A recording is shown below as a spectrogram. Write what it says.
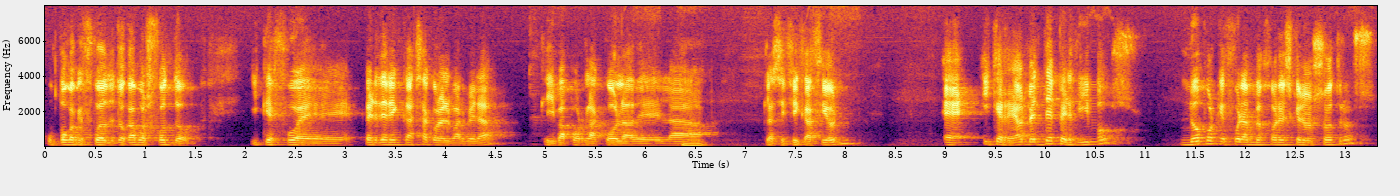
un poco que fue donde tocamos fondo y que fue perder en casa con el Barberá, que iba por la cola de la clasificación, eh, y que realmente perdimos, no porque fueran mejores que nosotros,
